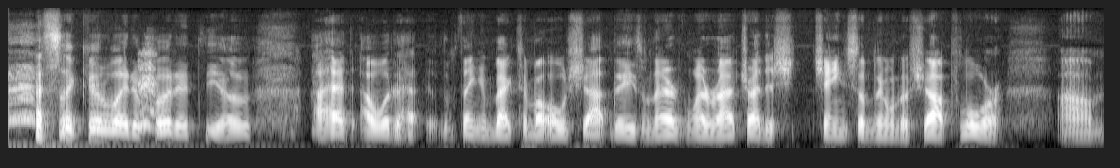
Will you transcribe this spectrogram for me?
that's a good way to put it. You know, I had I would have, thinking back to my old shop days whenever whenever I tried to sh- change something on the shop floor, um,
